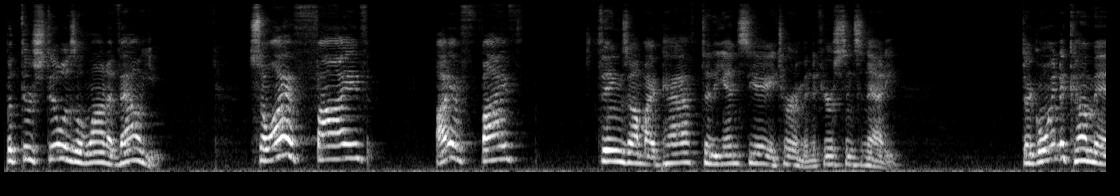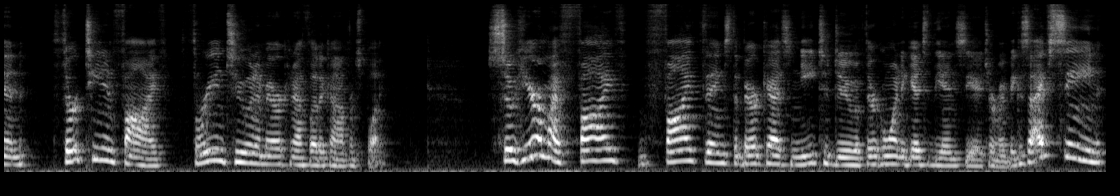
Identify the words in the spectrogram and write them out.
but there still is a lot of value. So I have five, I have five things on my path to the NCAA tournament. If you're Cincinnati, they're going to come in 13 and 5, 3 and 2 in American Athletic Conference play. So here are my five five things the Bearcats need to do if they're going to get to the NCAA tournament because I've seen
